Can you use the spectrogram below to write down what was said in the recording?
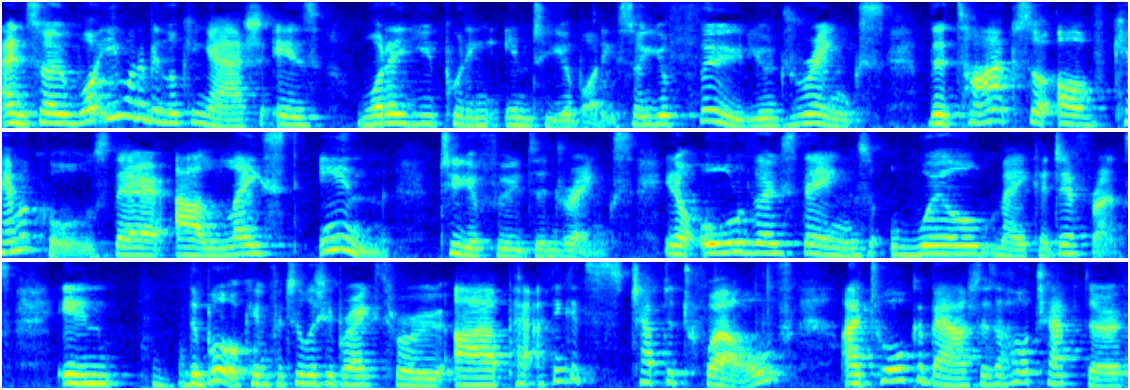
And so what you want to be looking at is what are you putting into your body? So your food, your drinks, the types of chemicals that are laced in to your foods and drinks. You know, all of those things will make a difference. In the book, Infertility Breakthrough, uh, I think it's chapter 12, I talk about, there's a whole chapter,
